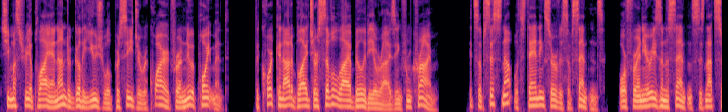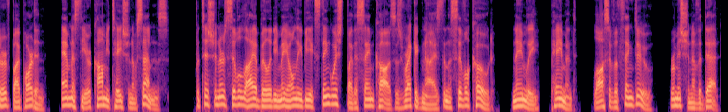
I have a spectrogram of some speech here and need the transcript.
she must reapply and undergo the usual procedure required for a new appointment. The court cannot oblige her civil liability arising from crime it subsists notwithstanding service of sentence, or for any reason the sentence is not served by pardon, amnesty, or commutation of sentence. Petitioner's civil liability may only be extinguished by the same cause as recognized in the Civil Code, namely, payment, loss of the thing due, remission of the debt,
